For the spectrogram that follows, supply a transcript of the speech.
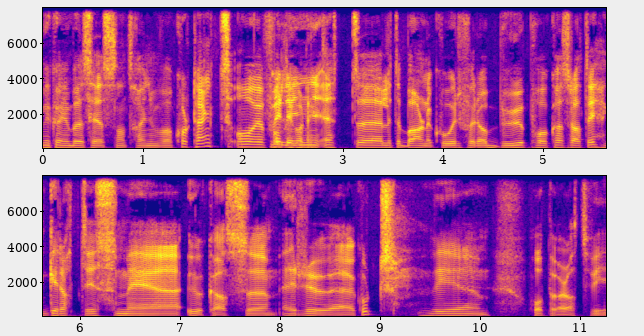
Vi kan jo bare si sånn at han var korttenkt, og vi har fått inn et uh, lite barnekor for å bu på Kastrati. Grattis med ukas uh, røde kort. Vi uh, håper vel at vi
